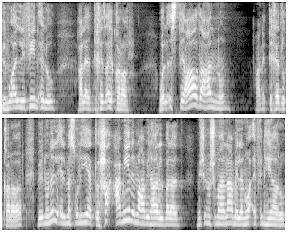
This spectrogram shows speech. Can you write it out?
المؤلفين له على اتخاذ أي قرار. والاستعاضة عنهم عن اتخاذ القرار بأنه نلقي المسؤوليات. الحق عمين إنه عم ينهار البلد مش إنه شو ما نعمل لنوقف انهياره.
